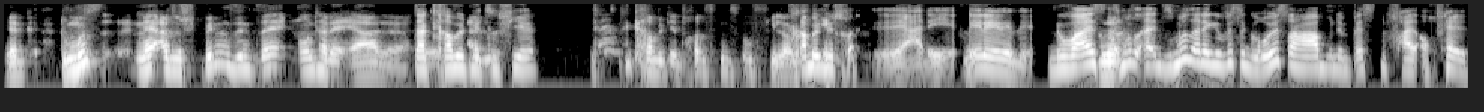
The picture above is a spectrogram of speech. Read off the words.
Ja, du musst, ne, also Spinnen sind selten unter der Erde. Da krabbelt also, mir zu viel. Da krabbelt dir trotzdem zu viel. Okay. Krabbelt mir ja, nee, nee, nee, nee. Du weißt, es muss, es muss eine gewisse Größe haben und im besten Fall auch Fell.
